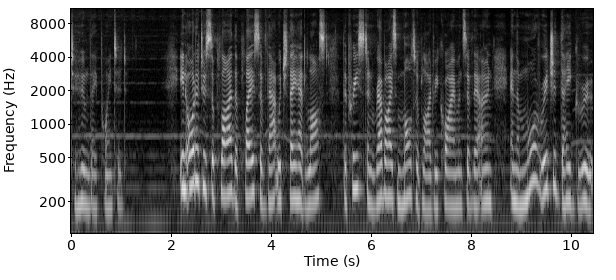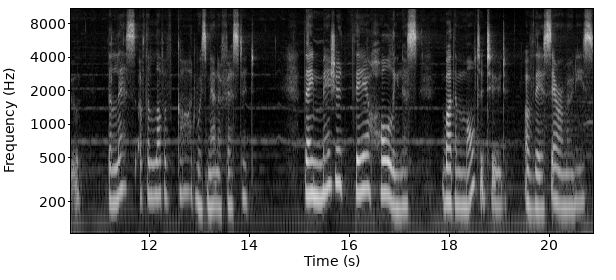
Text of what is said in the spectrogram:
to whom they pointed. In order to supply the place of that which they had lost, the priests and rabbis multiplied requirements of their own, and the more rigid they grew, the less of the love of God was manifested. They measured their holiness by the multitude of their ceremonies,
